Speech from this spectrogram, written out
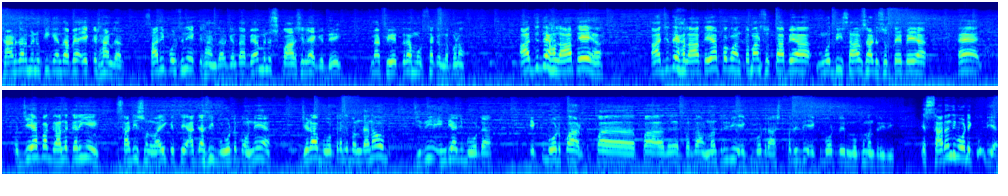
ਥਾਣੇਦਾਰ ਮੈਨੂੰ ਕੀ ਕਹਿੰਦਾ ਪਿਆ, ਇੱਕ ਥਾਣੇਦਾਰ ਸਾਰੀ ਪੁਲਿਸ ਨੇ ਇੱਕ ਥਾਣੇਦਾਰ ਕਹਿੰਦਾ ਪਿਆ, ਮੈਨੂੰ ਸਿਫਾਰਿਸ਼ ਲੈ ਕੇ ਦੇ, ਮੈਂ ਫੇਰ ਤੇਰਾ ਮੋਟਰਸਾਈਕਲ ਲੱਭਣਾ। ਅੱਜ ਦੇ ਹਾਲਾਤ ਇਹ ਆ, ਅੱਜ ਦੇ ਹਾਲਾਤ ਇਹ ਆ, ਭਗਵੰਤ ਮਾਨ ਸੁੱਤਾ ਪਿਆ, ਮੋਦੀ ਸਾਹਿਬ ਸਾਡੇ ਸੁੱਤੇ ਪਏ ਆ। ਹੈ, ਜੇ ਆਪਾਂ ਗੱਲ ਕਰੀਏ, ਸਾਡੀ ਸੁਣਵਾਈ ਕਿੱਥੇ ਅੱਜ ਅਸੀਂ ਵੋਟ ਪਾਉਨੇ ਆ, ਜਿਹੜਾ ਵੋਟਰ ਦਾ ਬੰਦਾ ਨਾ, ਉਹ ਜਿਹਦੀ ਇੰਡੀਆ 'ਚ ਵੋਟ ਆ, ਇੱਕ ਵੋਟ ਭਾਰਤ ਪ੍ਰਧਾਨ ਮੰਤਰੀ ਦੀ, ਇੱਕ ਵੋਟ ਰਾਸ਼ਟਰਪਤੀ ਦੀ, ਇੱਕ ਵੋਟ ਮੁੱਖ ਮੰਤਰੀ ਦੀ, ਇਹ ਸਾਰਿਆਂ ਦੀ ਵੋਟ ਇੱਕ ਹੁੰਦੀ ਆ।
